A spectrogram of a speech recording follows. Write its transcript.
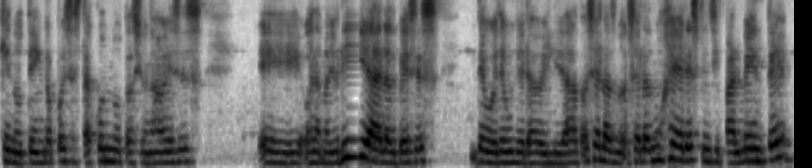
que no tenga pues esta connotación a veces eh, o la mayoría de las veces, de, vulnerabilidad hacia las, hacia las mujeres principalmente,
